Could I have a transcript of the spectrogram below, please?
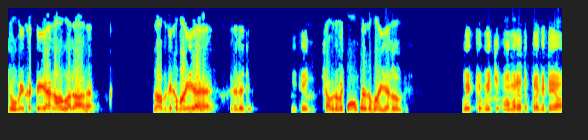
ਜੋ ਵੀ ਖੱਟੀ ਹੈ ਨਾਮ ਆਧਾਰ ਹੈ। ਨਾਮ ਦੀ ਕਮਾਈ ਹੈ ਇਹ, ਇਹਦੇ 'ਚ। ਠੀਕ ਹੈ ਜੀ। ਸ਼ਬਦ ਵਿਚਾਰ ਕੇ ਕਮਾਈ ਹੈ ਲੋਕ ਦੀ। ਵਿਖ ਵਿੱਚ ਅੰਮ੍ਰਿਤ ਪ੍ਰਗਟਿਆ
